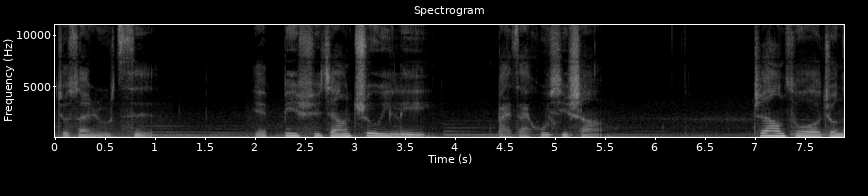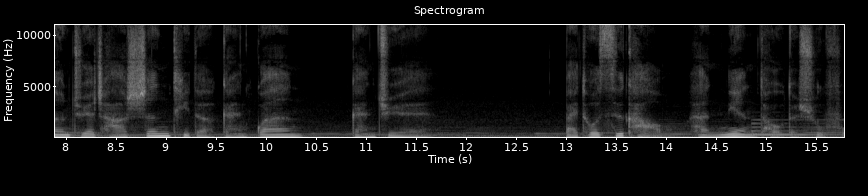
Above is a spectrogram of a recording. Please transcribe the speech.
就算如此，也必须将注意力摆在呼吸上。这样做就能觉察身体的感官、感觉，摆脱思考和念头的束缚。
